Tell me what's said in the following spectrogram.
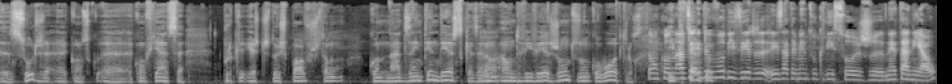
uh, surja a, a, confiança, porque estes dois povos estão condenados a entender-se, quer dizer, hum. hão de viver juntos um com o outro. Estão condenados. E, portanto... Eu vou dizer exatamente o que disse hoje Netanyahu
